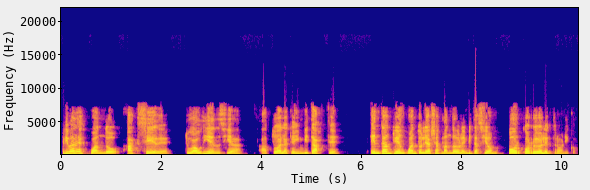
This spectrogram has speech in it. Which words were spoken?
Privada es cuando accede tu audiencia a toda la que invitaste, en tanto y en cuanto le hayas mandado la invitación por correo electrónico.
